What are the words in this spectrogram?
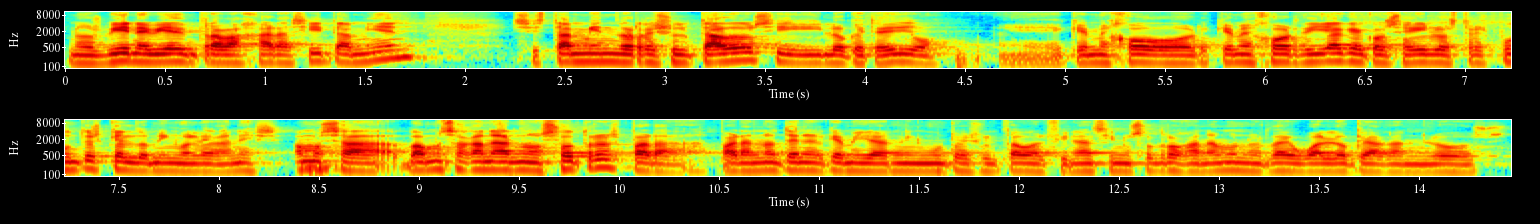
nos viene bien trabajar así también se están viendo resultados y lo que te digo, eh, qué, mejor, qué mejor día que conseguir los tres puntos que el domingo le ganes. Vamos a, vamos a ganar nosotros para, para no tener que mirar ningún resultado. Al final, si nosotros ganamos, nos da igual lo que hagan los,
